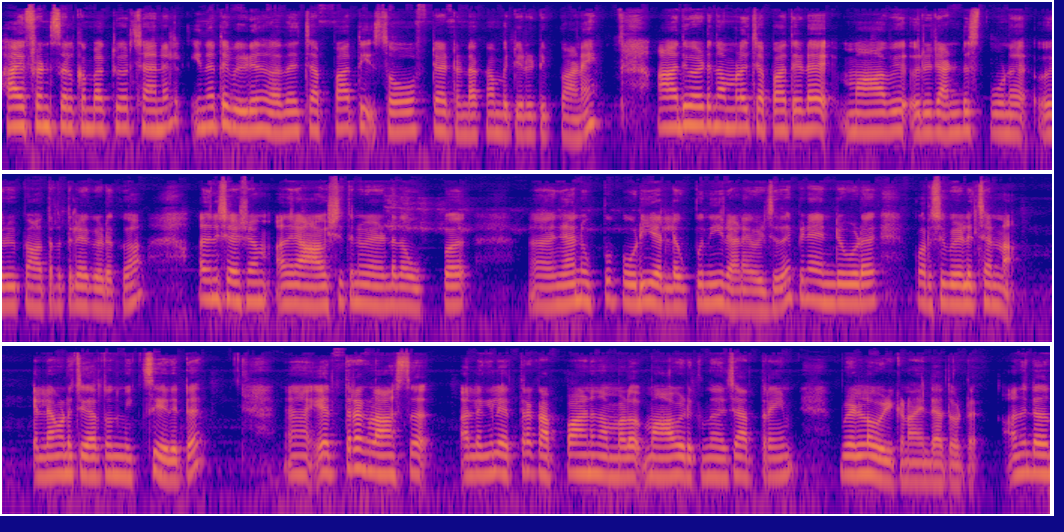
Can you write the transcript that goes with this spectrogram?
Hi friends welcome back to our channel ഇന്നത്തെ വീഡിയോ എന്ന് പറയുന്നത് ചപ്പാത്തി സോഫ്റ്റ് ആയിട്ട് ഉണ്ടാക്കാൻ പറ്റിയൊരു ടിപ്പാണേ ആദ്യമായിട്ട് നമ്മൾ ചപ്പാത്തിയുടെ മാവ് ഒരു രണ്ട് സ്പൂണ് ഒരു പാത്രത്തിലേക്ക് എടുക്കുക. അതിനുശേഷം അതിന് ആവശ്യത്തിന് വേണ്ടുന്ന ഉപ്പ് ഞാൻ ഉപ്പ് പൊടിയല്ല ഉപ്പ് നീരാണ് ഒഴിച്ചത്. പിന്നെ എന്റെ കൂടെ കുറച്ച് വെളിച്ചെണ്ണ എല്ലാം കൂടെ ചേർത്തൊന്ന് മിക്സ് ചെയ്തിട്ട് എത്ര ഗ്ലാസ് അല്ലെങ്കിൽ എത്ര കപ്പാണ് നമ്മൾ മാവ് എടുക്കുന്നത് വെച്ചാൽ അത്രയും വെള്ളം ഒഴിക്കണം അതിന്റെ അകത്തോട്ട്. എന്നിട്ട് അത്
